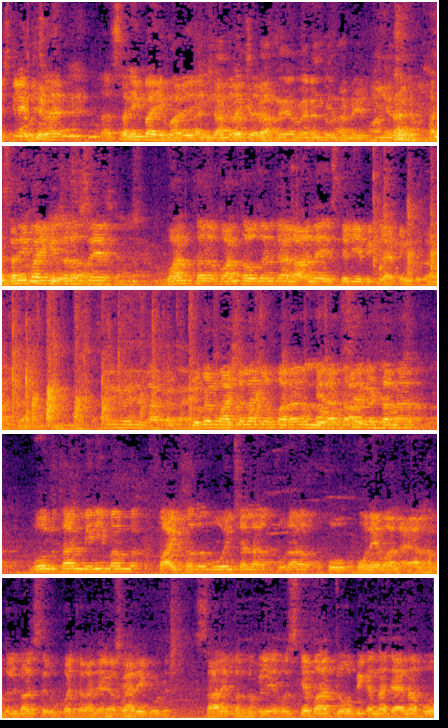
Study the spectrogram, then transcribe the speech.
इसके लिए पूछ है सनी भाई हमारे हैं मैंने तो डोनेट किए हैं। सनी भाई की तरफ़ से वन वन थाउज़ेंड का ऐलान है इसके लिए भी क्लैपिंग क्योंकि माशाल्लाह जो हमारा मेरा टारगेट था ना वो था मिनिमम फाइव थाउज़ेंड वो इंशाल्लाह पूरा हो, होने वाला है। अल्हम्दुलिल्लाह इससे ऊपर चला जाएगा। वेरी गुड सारे बंदों के लिए। उसके बाद जो भी करना चाहे ना वो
